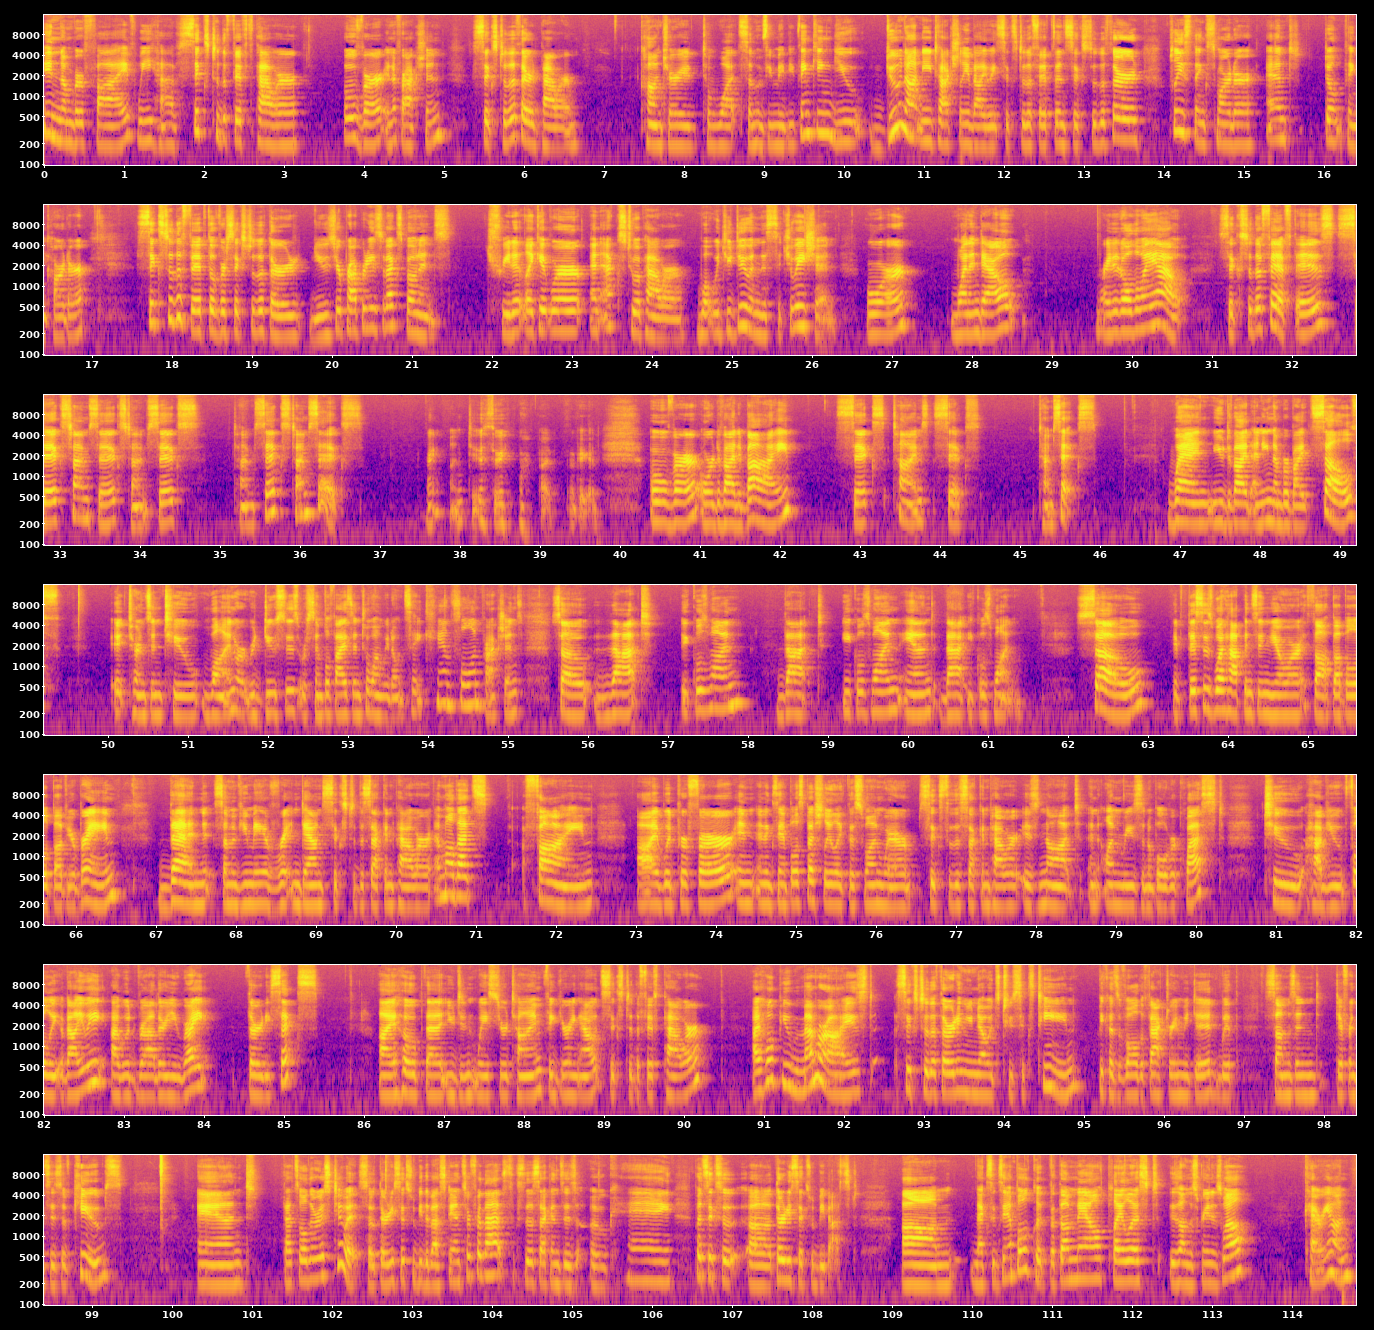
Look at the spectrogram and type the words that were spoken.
In number five, we have 6 to the fifth power over, in a fraction, 6 to the third power. Contrary to what some of you may be thinking, you do not need to actually evaluate 6 to the fifth and 6 to the third. Please think smarter and don't think harder. 6 to the fifth over 6 to the third, use your properties of exponents. Treat it like it were an x to a power. What would you do in this situation? Or, when in doubt, Write it all the way out. 6 to the fifth is 6 times 6 times 6 times 6 times 6. Right? 1, 2, 3, 4, 5. Okay, good. Over or divided by 6 times 6 times 6. When you divide any number by itself, it turns into 1 or it reduces or simplifies into 1. We don't say cancel in fractions. So that equals 1, that equals 1 and that equals 1. So if this is what happens in your thought bubble above your brain, then some of you may have written down 6 to the second power. And while that's fine, I would prefer in an example, especially like this one, where 6 to the second power is not an unreasonable request to have you fully evaluate. I would rather you write 36 I hope that you didn't waste your time figuring out 6 to the fifth power. I hope you memorized 6 to the third and you know it's 216 because of all the factoring we did with sums and differences of cubes. And that's all there is to it. So 36 would be the best answer for that. 6 to the seconds is okay, but 6 uh, 36 would be best. Um, next example, click the thumbnail. Playlist is on the screen as well. Carry on.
